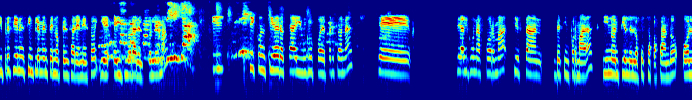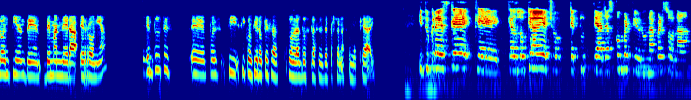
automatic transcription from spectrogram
y prefieren simplemente no pensar en eso y, e ignorar el problema. Y sí considero que hay un grupo de personas que de alguna forma sí están desinformadas y no entienden lo que está pasando o lo entienden de manera errónea. Entonces, eh, pues sí, sí considero que esas son las dos clases de personas como que hay. ¿Y tú crees que, que, que es lo que ha hecho que tú te hayas convertido en una persona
